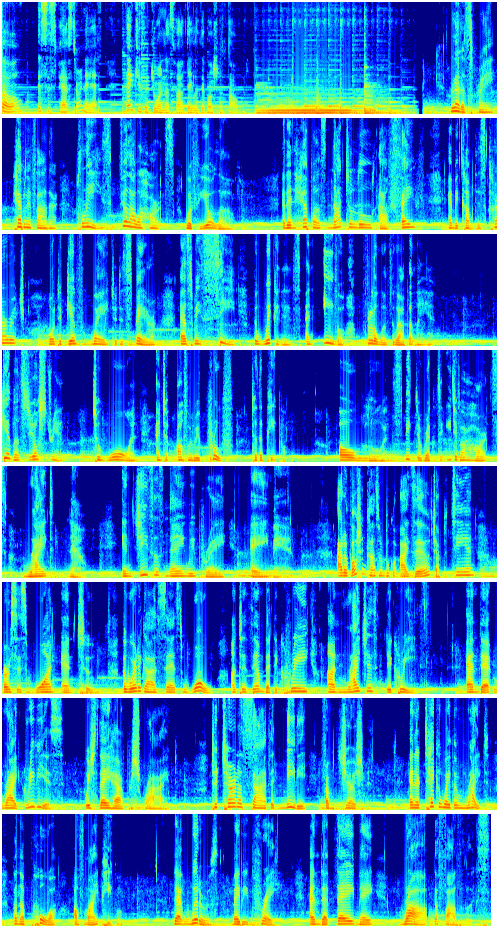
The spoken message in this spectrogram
Hello, this is Pastor Annette. Thank you for joining us for our daily devotional thought. Let us pray. Heavenly Father, please fill our hearts with your love and then help us not to lose our faith and become discouraged or to give way to despair as we see the wickedness and evil flowing throughout the land. Give us your strength to warn and to offer reproof to the people. Oh Lord, speak directly to each of our hearts right now. In Jesus' name we pray. Amen. Our devotion comes from the book of Isaiah, chapter 10, verses 1 and 2. The word of God says, Woe unto them that decree unrighteous decrees, and that write grievous which they have prescribed, to turn aside the needy from judgment, and to take away the right from the poor of my people, that widows may be prey and that they may rob the fatherless.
